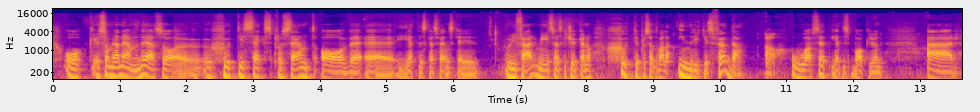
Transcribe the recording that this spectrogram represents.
Och som jag nämnde, så 76 eh, procent av eh, etniska svenskar ungefär med i Svenska kyrkan och 70 procent av alla inrikesfödda ja. oavsett etnisk bakgrund är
